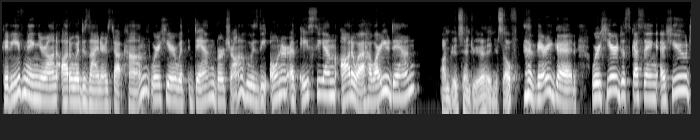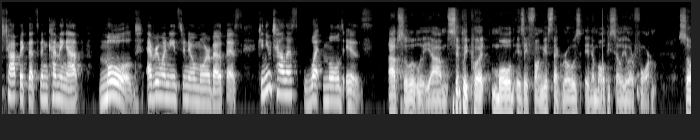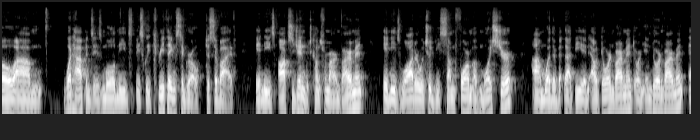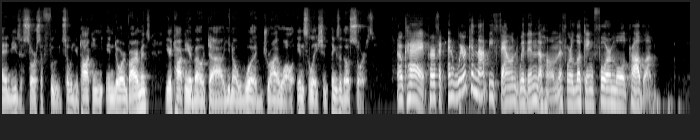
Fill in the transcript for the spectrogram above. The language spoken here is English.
Good evening. You're on OttawaDesigners.com. We're here with Dan Bertrand, who is the owner of ACM Ottawa. How are you, Dan? I'm good, Sandria, and yourself? Very good. We're here discussing a huge topic that's been coming up mold. Everyone needs to know more about this. Can you tell us what mold is? Absolutely. Um, simply put, mold is a fungus that grows in a multicellular form. So, um, what happens is mold needs basically three things to grow to survive. It needs oxygen, which comes from our environment. It needs water, which would be some form of moisture, um, whether that be an outdoor environment or an indoor environment. And it needs a source of food. So when you're talking indoor environments, you're talking about uh, you know wood, drywall, insulation, things of those sorts. Okay, perfect. And where can that be found within the home if we're looking for a mold problem?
